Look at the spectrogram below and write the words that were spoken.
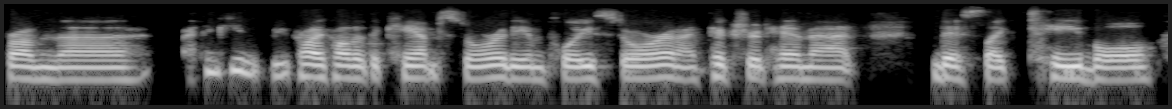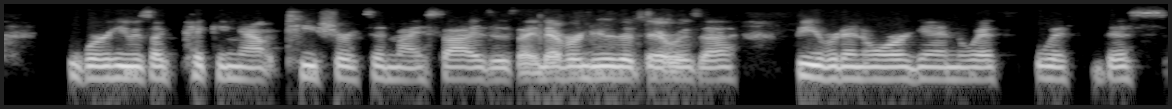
from the I think he, he probably called it the camp store, the employee store, and I pictured him at this like table where he was like picking out t-shirts in my sizes. I never knew that there was a Beaverton, Oregon with with this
